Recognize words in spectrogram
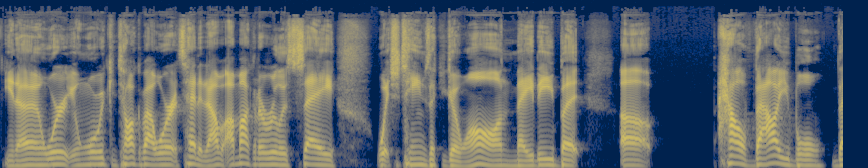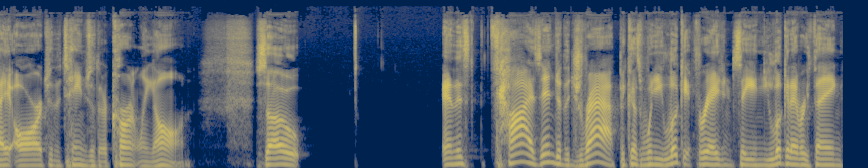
you know, and where and where we can talk about where it's headed. I'm, I'm not going to really say which teams that could go on, maybe, but uh, how valuable they are to the teams that they're currently on. So, and this ties into the draft because when you look at free agency and you look at everything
